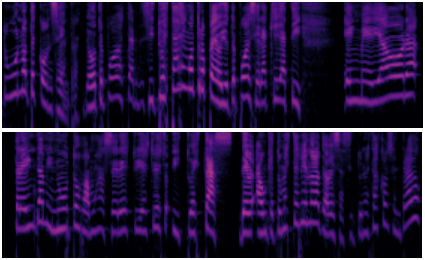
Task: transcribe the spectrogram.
tú no te concentras. Yo te puedo estar. Si tú estás en otro peo, yo te puedo decir aquí a ti, en media hora, 30 minutos, vamos a hacer esto y esto y esto. Y tú estás, de- aunque tú me estés viendo la cabeza, si tú no estás concentrado,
